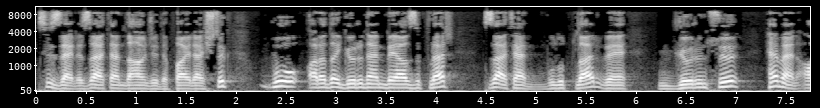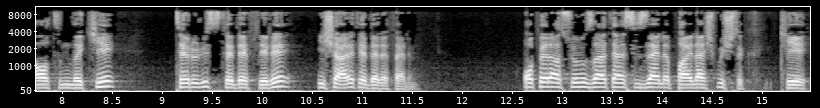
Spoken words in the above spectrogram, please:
sizlerle zaten daha önce de paylaştık. Bu arada görünen beyazlıklar zaten bulutlar ve görüntü hemen altındaki terörist hedefleri işaret eder efendim. Operasyonu zaten sizlerle paylaşmıştık ki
